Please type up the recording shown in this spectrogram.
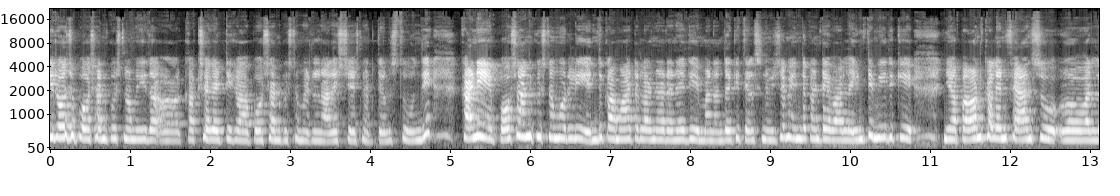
ఈరోజు పోషాన్ కృష్ణ మీద కక్ష గట్టిగా పోషాన్ కృష్ణమురళిని అరెస్ట్ చేసినట్టు తెలుస్తూ ఉంది. కానీ పోషాన్ కృష్ణమురళి ఎందుకు ఆ మాటలు అన్నాడు అనేది మనందరికీ తెలిసిన విషయం. ఎందుకంటే వాళ్ళ ఇంటి మీదకి పవన్ కళ్యాణ్ ఫ్యాన్స్ వాళ్ళ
